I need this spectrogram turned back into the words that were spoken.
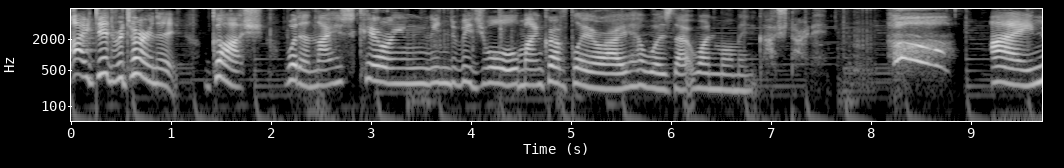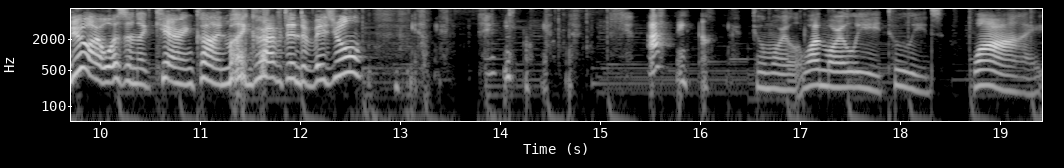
I did return it! Gosh, what a nice, caring, individual Minecraft player I was that one moment. Gosh darn it. I knew I wasn't a caring, kind Minecraft individual! Two more, one more lead, two leads. Why?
